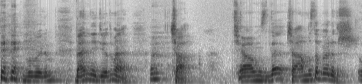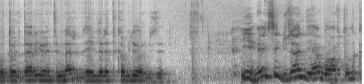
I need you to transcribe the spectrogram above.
Bu bölüm ben ne diyordum ha? Çağ. Çağımızda Çağımızda böyledir. otoriter yönetimler evlere tıkabiliyor bizi. İyi. Neyse güzeldi ya bu haftalık.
